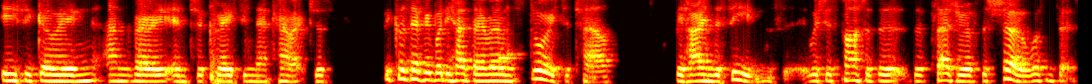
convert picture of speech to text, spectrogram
easygoing and very into creating their characters because everybody had their own story to tell behind the scenes, which is part of the, the pleasure of the show, wasn't it?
